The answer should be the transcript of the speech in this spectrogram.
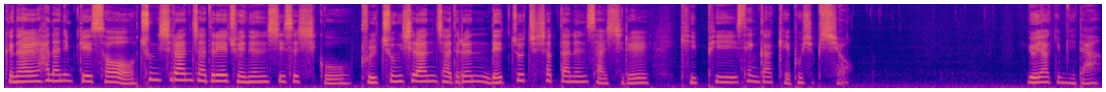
그날 하나님께서 충실한 자들의 죄는 씻으시고 불충실한 자들은 내쫓으셨다는 사실을 깊이 생각해 보십시오. 요약입니다.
